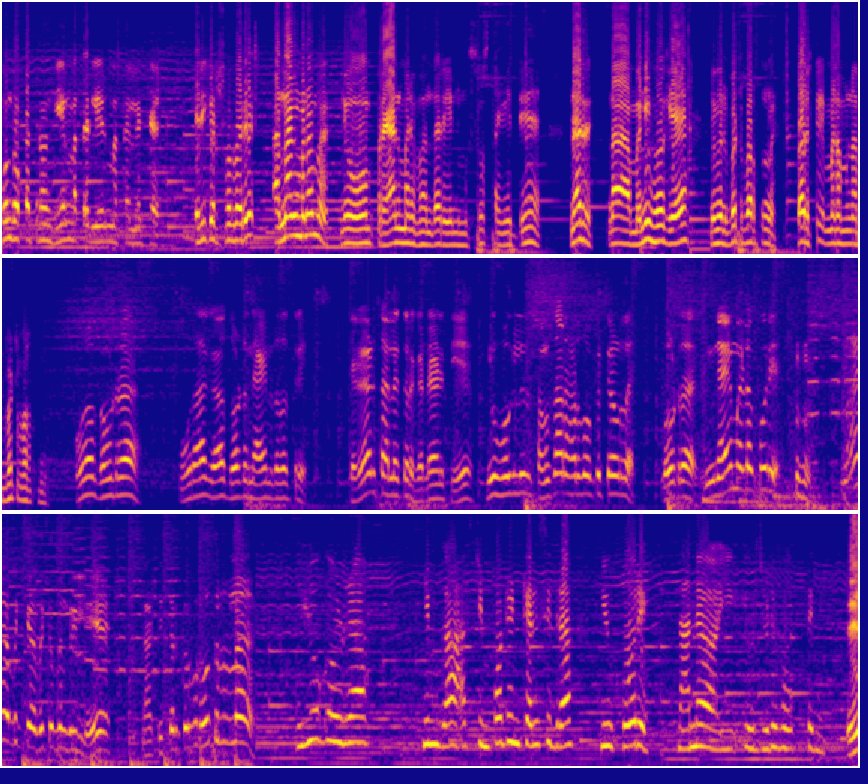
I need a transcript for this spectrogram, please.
ಮುಂದೆ ಹೋಗತ್ರಿ ಏನು ಏನ್ ಮಾತಾಡ್ಲಿ ಏನ್ ಮಾತಾಡ್ಲಿ ತಿರಿ ಕೆಡ್ಸ್ಕೊ ಬರ್ರಿ. ಅನ್ನಂಗ್ ಮೇಡಮ್ ನೀವು ಪ್ರಯಾಣ ಮಾಡಿ ಬಂದಾರಿ ನಿಮ್ಗೆ ಸುಸ್ತಾಗೈತಿ. ನಡ್ರಿ ನಾ ಮನೆಗೆ ಹೋಗಿ ನಿಮ್ಮನ್ನ ಬಿಟ್ಟು ಬರ್ತೀನಿ. ಬರ್ರಿ ಮೇಡಮ್ ನಾ ಬಿಟ್ಟು ಬರ್ತೀನಿ. ಓ ಗೌಡ್ರ ಊರಾಗ ದೊಡ್ಡ ನ್ಯಾಯ ನಡೆದತ್ರಿ. ಜಗಾಡಿ ಸಾಲ ಐತ್ರಿ ಗಂಡ ಹೆಂಡತಿ ನೀವು ಹೋಗ್ಲಿ ಸಂಸಾರ ಹರಿದು ಹೋಗ್ತೀರ ಅವ್ರದ. ಗೌಡ್ರ ನೀವು ನ್ಯಾಯ ಮಾಡ್ಲಕ್ ಹೋರಿ ನಾ ಅದಕ್ಕೆ ಅದಕ್ಕೆ ಬಂದ್ರಿ ಇಲ್ಲಿ. ನಾ ಟೀಚರ್ ಕರ್ಕೊಂಡು ಹೋದ್ರಲ್ಲ ಅಯ್ಯೋ ಗೌಡ್ರ ನಿಮ್ಗ ಅಷ್ಟು ಇಂಪಾರ್ಟೆಂಟ್ ಕೆಲಸ ಇದ್ರ ನೀವು ಹೋರಿ. ನಾನು ಇವ್ರ ಜೋಡಿ ಹೋಗ್ತೀನಿ. ಏ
